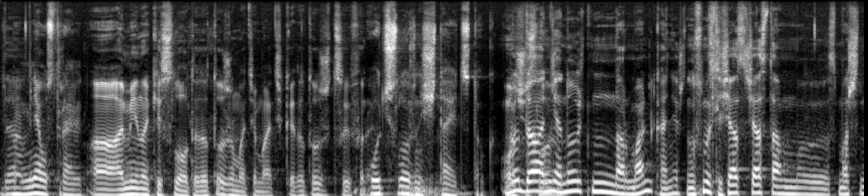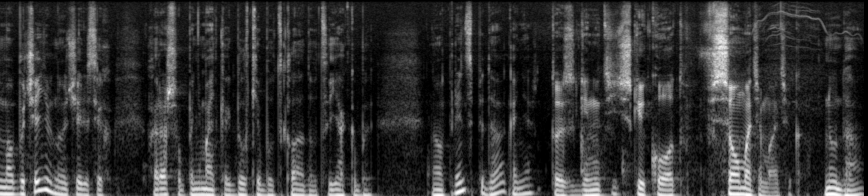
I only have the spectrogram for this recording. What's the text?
Меня устраивает. А аминокислоты это тоже математика, это тоже цифры. Очень сложно считается только. Ну да, не, ну ну, нормально, конечно. Ну в смысле, сейчас, сейчас там э, с машинным обучением научились их хорошо понимать, как белки будут складываться, якобы. Но в принципе, да, конечно. То есть генетический код, все математика. Ну да.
